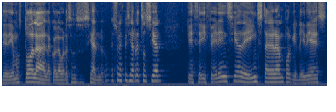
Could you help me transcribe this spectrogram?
de digamos, toda la, la colaboración social, ¿no? Es una especie de red social que se diferencia de Instagram porque la idea es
